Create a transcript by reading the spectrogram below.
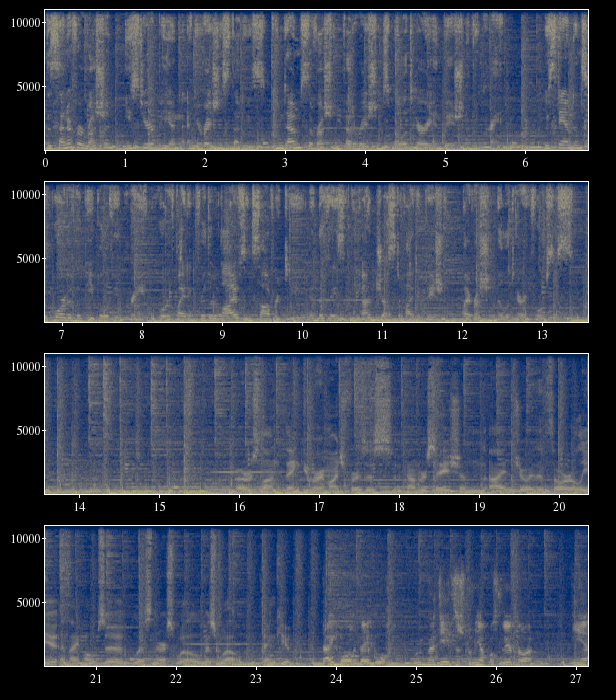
The Center for Russian, East European, and Eurasian Studies condemns the Russian Federation's military invasion of Ukraine. We stand in support of the people of Ukraine who are fighting for their lives and sovereignty in the face of the unjustified invasion by Russian military forces. Ruslan, thank you very much for this conversation. I enjoyed it thoroughly, and I hope the listeners will as well. Thank you. Дай бог, дай бог. Будем надеяться, что меня после этого не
